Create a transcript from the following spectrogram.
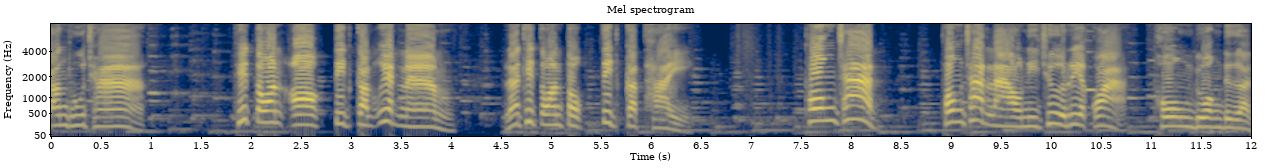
กัมพูชาทิศตะวันออกติดกับเวียดนาม และทิศตะวันตกติดกับไทยธงชาติธงชาติลาวนี่ชื่อเรียกว่าธงดวงเดือน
